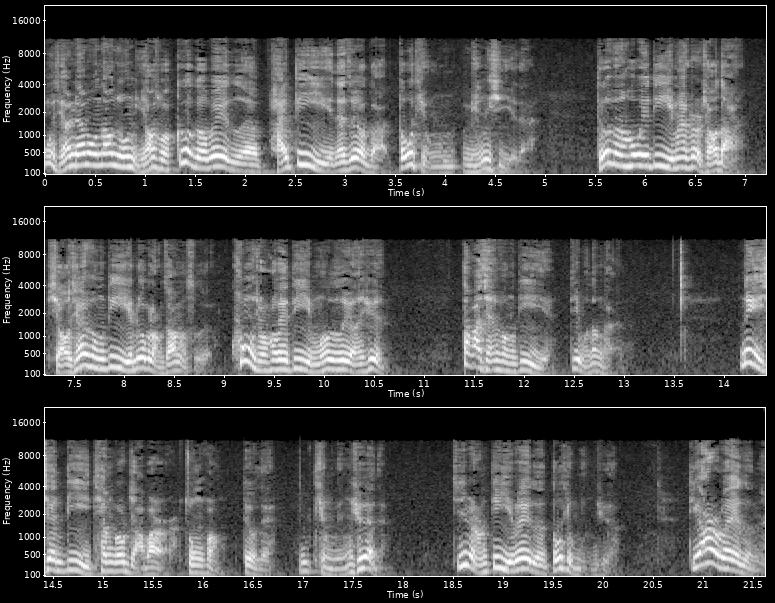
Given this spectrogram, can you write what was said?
目前联盟当中，你要说各个位置排第一的这个都挺明晰的。得分后卫第一迈克尔乔丹，小前锋第一勒布朗詹姆斯，控球后卫第一摩斯约逊，大前锋第一蒂姆邓肯，内线第一天狗贾巴尔，中锋对不对？你挺明确的，基本上第一位置都挺明确。第二位置呢？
